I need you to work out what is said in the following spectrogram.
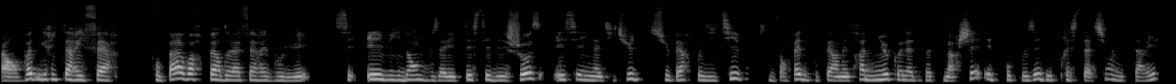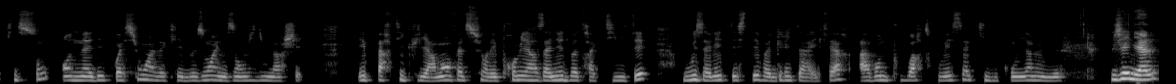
Alors, votre grille tarifaire, faut pas avoir peur de la faire évoluer c'est évident que vous allez tester des choses et c'est une attitude super positive qui en fait vous permettra de mieux connaître votre marché et de proposer des prestations et des tarifs qui sont en adéquation avec les besoins et les envies du marché. Et particulièrement en fait sur les premières années de votre activité, vous allez tester votre grille tarifaire avant de pouvoir trouver celle qui vous convient le mieux. Génial,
